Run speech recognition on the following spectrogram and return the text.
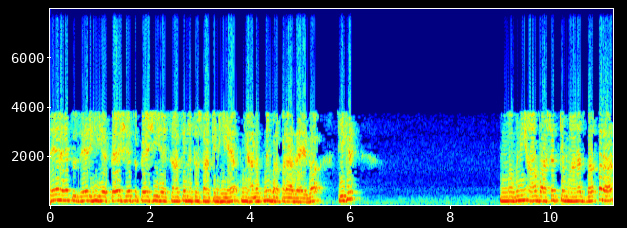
زیر ہے تو زیر ہی ہے، پیش ہے تو پیش ہی ہے، ساکن ہے تو ساکن ہی ہے، اپنی حالت میں برقرار رہے گا۔ ٹھیک ہے؟ مبنی آ باشد کے مانت برقرار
